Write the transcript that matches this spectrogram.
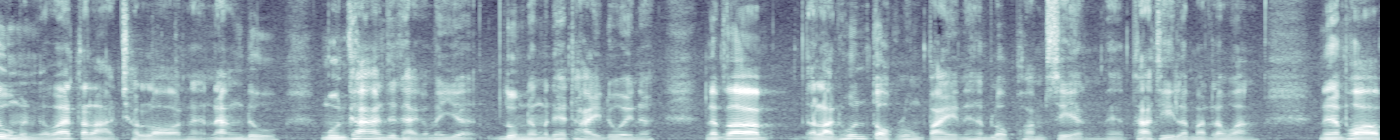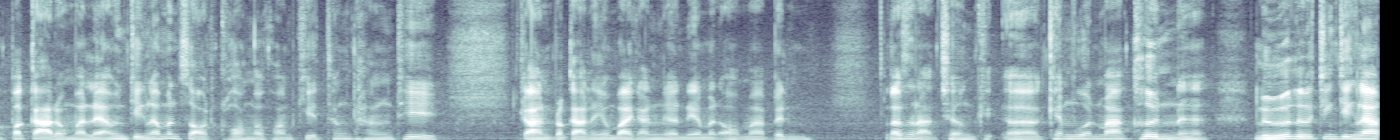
ดูเหมือนกับว่าตลาดชะลอนะนั่งดู มูลค่าการซื้อขายก็ไม่เยอะรวมทั้งประเทศไทยด้วยนะแล้วก็ตลาดหุ้นตกลงไปนะครับหลบความเสี่ยงนะท่าทีระมัดระวังนะพอประกาศออกมาแล้วจริงๆ แล้วมันสอดคล้องกับความคิดทั้งๆที่การประกาศนโยบายการเงินเนี่ยมันออกมาเป็นลักษณะเชิงเอ่อเข้มงวดมากขึ้นนะฮะหรือหรือจริง ๆ แล้ว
